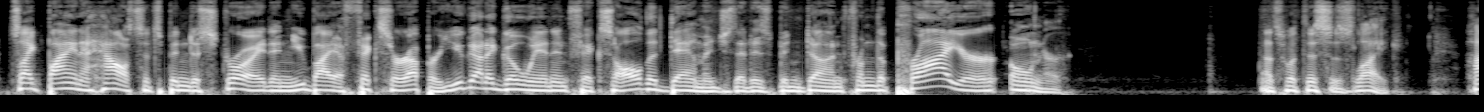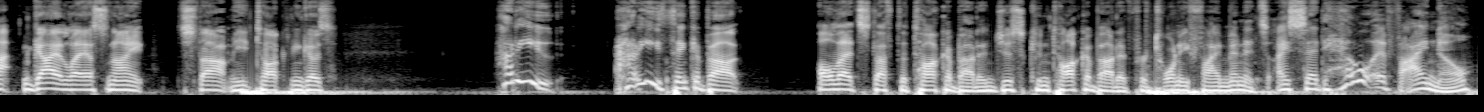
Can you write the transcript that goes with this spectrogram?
It's like buying a house that's been destroyed and you buy a fixer upper. You got to go in and fix all the damage that has been done from the prior owner. That's what this is like. Guy last night stopped me. He talked to me. He goes, "How do you how do you think about all that stuff to talk about and just can talk about it for 25 minutes?" I said, "Hell if I know."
